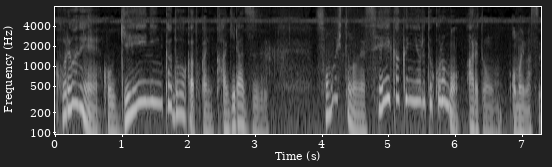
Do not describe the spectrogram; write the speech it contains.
これはねこう芸人かどうかとかに限らずその人のね性格によるところもあると思います。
